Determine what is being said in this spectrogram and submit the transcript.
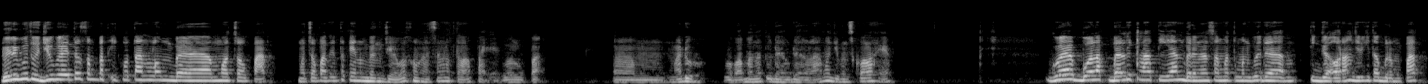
2007 gue itu sempat ikutan lomba mocopat. Mocopat itu kayak nembang Jawa kalau nggak salah atau apa ya, gue lupa. Um, aduh, lupa banget udah udah lama zaman sekolah ya. Gue bolak-balik latihan barengan sama teman gue ada tiga orang, jadi kita berempat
